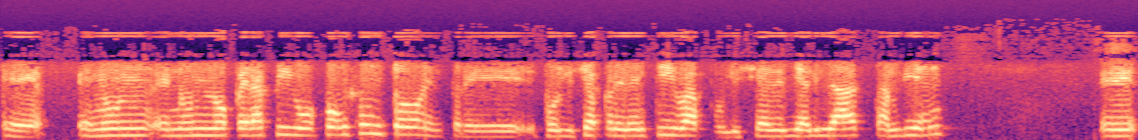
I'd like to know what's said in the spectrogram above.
eh, en, un, en un operativo conjunto entre Policía Preventiva, Policía de Vialidad también. Eh,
